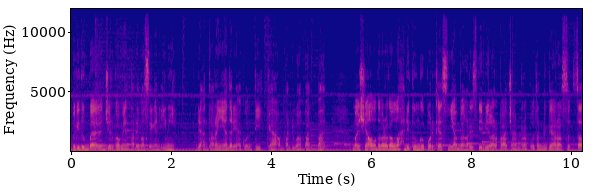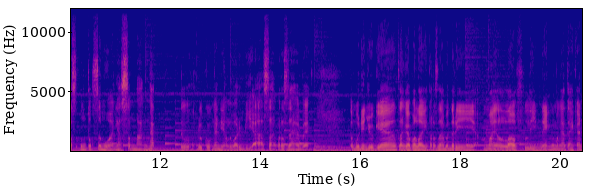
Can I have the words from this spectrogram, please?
Begitu banjir komentar di postingan ini. Di antaranya dari akun Tika 4244 Masya Allah, tabarakallah, ditunggu podcastnya Bang Rizky Bilar, Pak Chandra Putra Negara, sukses untuk semuanya, semangat. Tuh, dukungan yang luar biasa, persahabat. Kemudian juga tanggapan lain tersahabat dari My Lovely Neng mengatakan,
